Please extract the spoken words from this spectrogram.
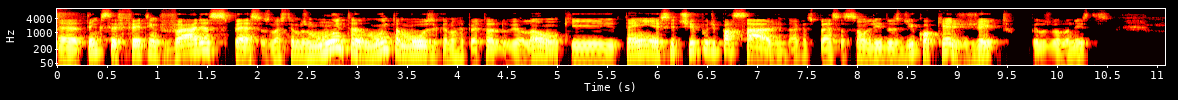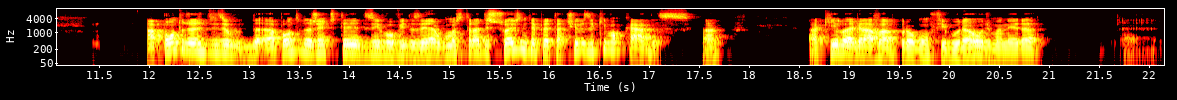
é, tem que ser feito em várias peças. Nós temos muita, muita música no repertório do violão que tem esse tipo de passagem, tá? que as peças são lidas de qualquer jeito pelos violonistas, a ponto de, a ponto da gente ter desenvolvidas aí algumas tradições interpretativas equivocadas. Tá? Aquilo é gravado por algum figurão de maneira é,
